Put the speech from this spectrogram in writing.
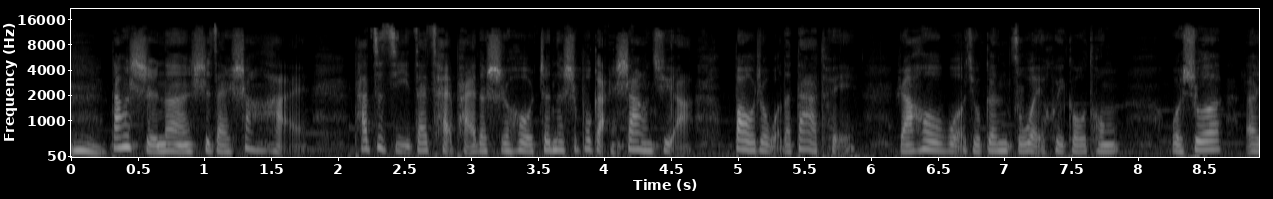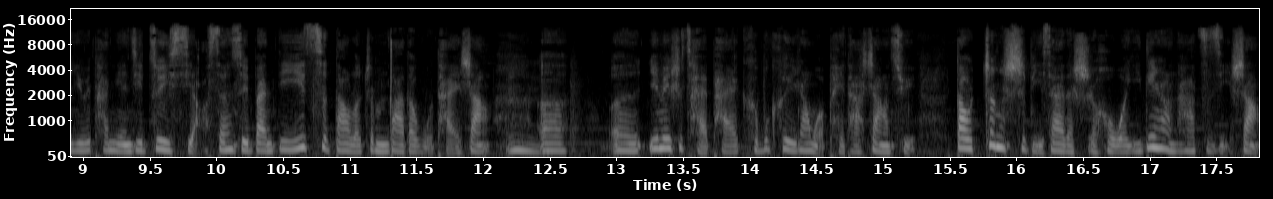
嗯，当时呢是在上海，他自己在彩排的时候真的是不敢上去啊，抱着我的大腿，然后我就跟组委会沟通，我说呃，因为他年纪最小，三岁半，第一次到了这么大的舞台上，嗯呃。嗯，因为是彩排，可不可以让我陪他上去？到正式比赛的时候，我一定让他自己上。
